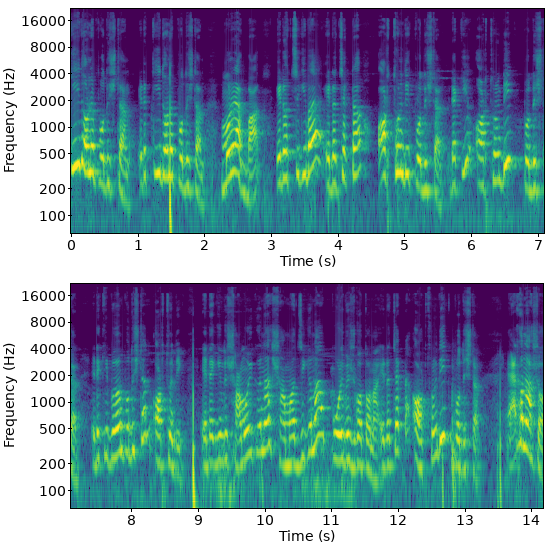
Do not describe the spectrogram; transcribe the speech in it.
কী ধরনের প্রতিষ্ঠান, এটা কী ধরনের প্রতিষ্ঠান? মনে রাখবা, এটা হচ্ছে কি ভাই? এটা হচ্ছে একটা অর্থনৈতিক প্রতিষ্ঠান, এটা কি অর্থনৈতিক প্রতিষ্ঠান, এটা কি প্রধান প্রতিষ্ঠান? অর্থনৈতিক, এটা কিন্তু সাময়িক না, সামাজিক না, পরিবেশগত না, এটা হচ্ছে একটা অর্থনৈতিক প্রতিষ্ঠান। এখন আসো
